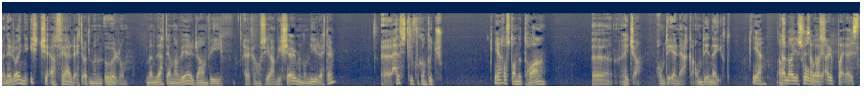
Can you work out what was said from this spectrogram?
Men jeg røyner ikke at færre etter ødelmunnen øren, men lett gjerne være vi, jeg kan si, vi skjermen og nyretter, uh, helst til klokkan tutsk. Ja. Og tostande ta uh, hitja, om det er nekka, om det er nøyut. Ja, det er noe som er bare arbeid.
